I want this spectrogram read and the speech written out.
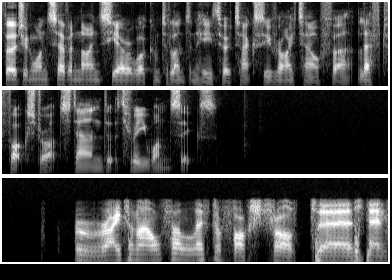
Virgin 179 Sierra, welcome to London Heathrow taxi, right Alpha, left Foxtrot, stand 316. Right on Alpha, left of Foxtrot, uh, stand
